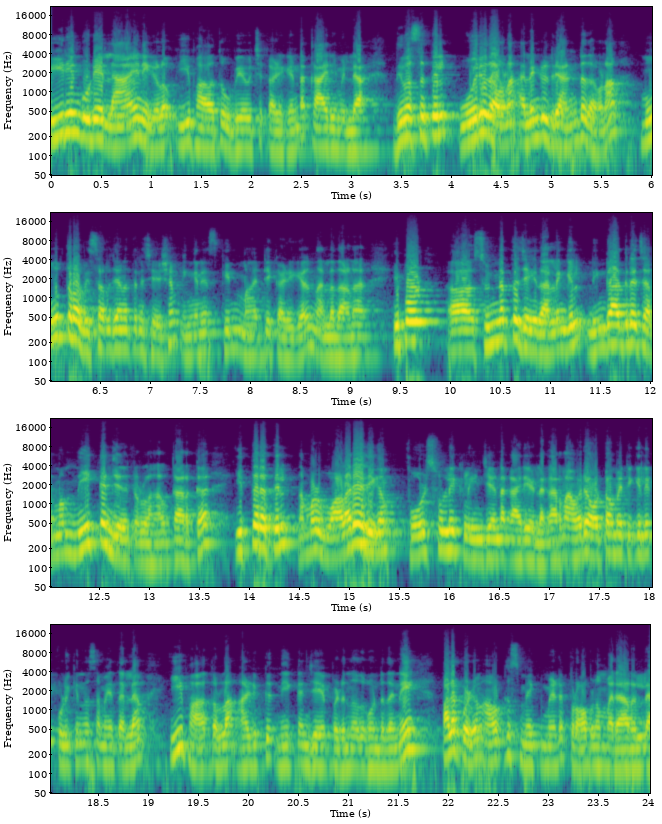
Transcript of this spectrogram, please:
വീര്യം കൂടിയ ലായനികളോ ഈ ഭാഗത്ത് ഉപയോഗിച്ച് കഴുകേണ്ട കാര്യമില്ല. ദിവസത്തിൽ ഒരു തവണ അല്ലെങ്കിൽ രണ്ട് തവണ മൂത്ര വിസർജനത്തിന് ശേഷം ഇങ്ങനെ സ്കിൻ മാറ്റി കഴുകിയാൽ നല്ലതാണ്. ഇപ്പോൾ സുന്നത്ത് ചെയ്ത അല്ലെങ്കിൽ ലിംഗാഗ്ര ചർമ്മം നീക്കം ചെയ്തിട്ടുള്ള ആൾക്കാർക്ക് ഇത്തരത്തിൽ നമ്മൾ വളരെയധികം ഫോഴ്സ്ഫുള്ളി ക്ലീൻ ചെയ്യേണ്ട കാര്യമില്ല. കാരണം അവർ ഓട്ടോമാറ്റിക്കലി കുളിക്കുന്ന സമയത്തെല്ലാം ഈ ഭാഗത്തുള്ള അഴുക്ക് നീക്കം ചെയ്യപ്പെടുന്നത് കൊണ്ട് തന്നെ പലപ്പോഴും അവർക്ക് സ്മെഗ്മയുടെ പ്രോബ്ലം വരാറില്ല.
